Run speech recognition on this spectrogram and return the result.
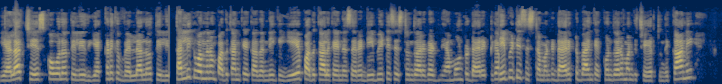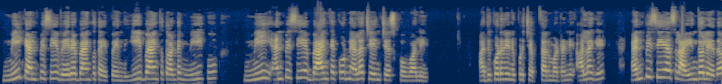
ఎలా చేసుకోవాలో తెలియదు ఎక్కడికి వెళ్ళాలో తెలియదు తల్లికి వందనం పథకానికే కదండి ఇంక ఏ పథకాలకైనా సరే డీబీటీ సిస్టమ్ ద్వారా అమౌంట్ డైరెక్ట్గా డీబీటీ సిస్టమ్ అంటే డైరెక్ట్ బ్యాంక్ అకౌంట్ ద్వారా మనకి చేరుతుంది. కానీ మీకు ఎన్పిసిఏ వేరే బ్యాంకుతో అయిపోయింది. ఈ బ్యాంకుతో అంటే మీకు మీ ఎన్పిసిఏ బ్యాంక్ అకౌంట్ని ఎలా చేంజ్ చేసుకోవాలి? అది కూడా నేను ఇప్పుడు చెప్తాను అనమాట అండి. అలాగే ఎన్పిసిఏ అసలు అయిందో లేదో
